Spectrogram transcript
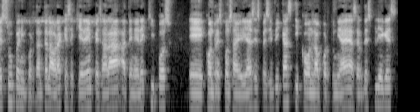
es súper importante a la hora que se quiere empezar a, a tener equipos eh, con responsabilidades específicas y con la oportunidad de hacer despliegues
